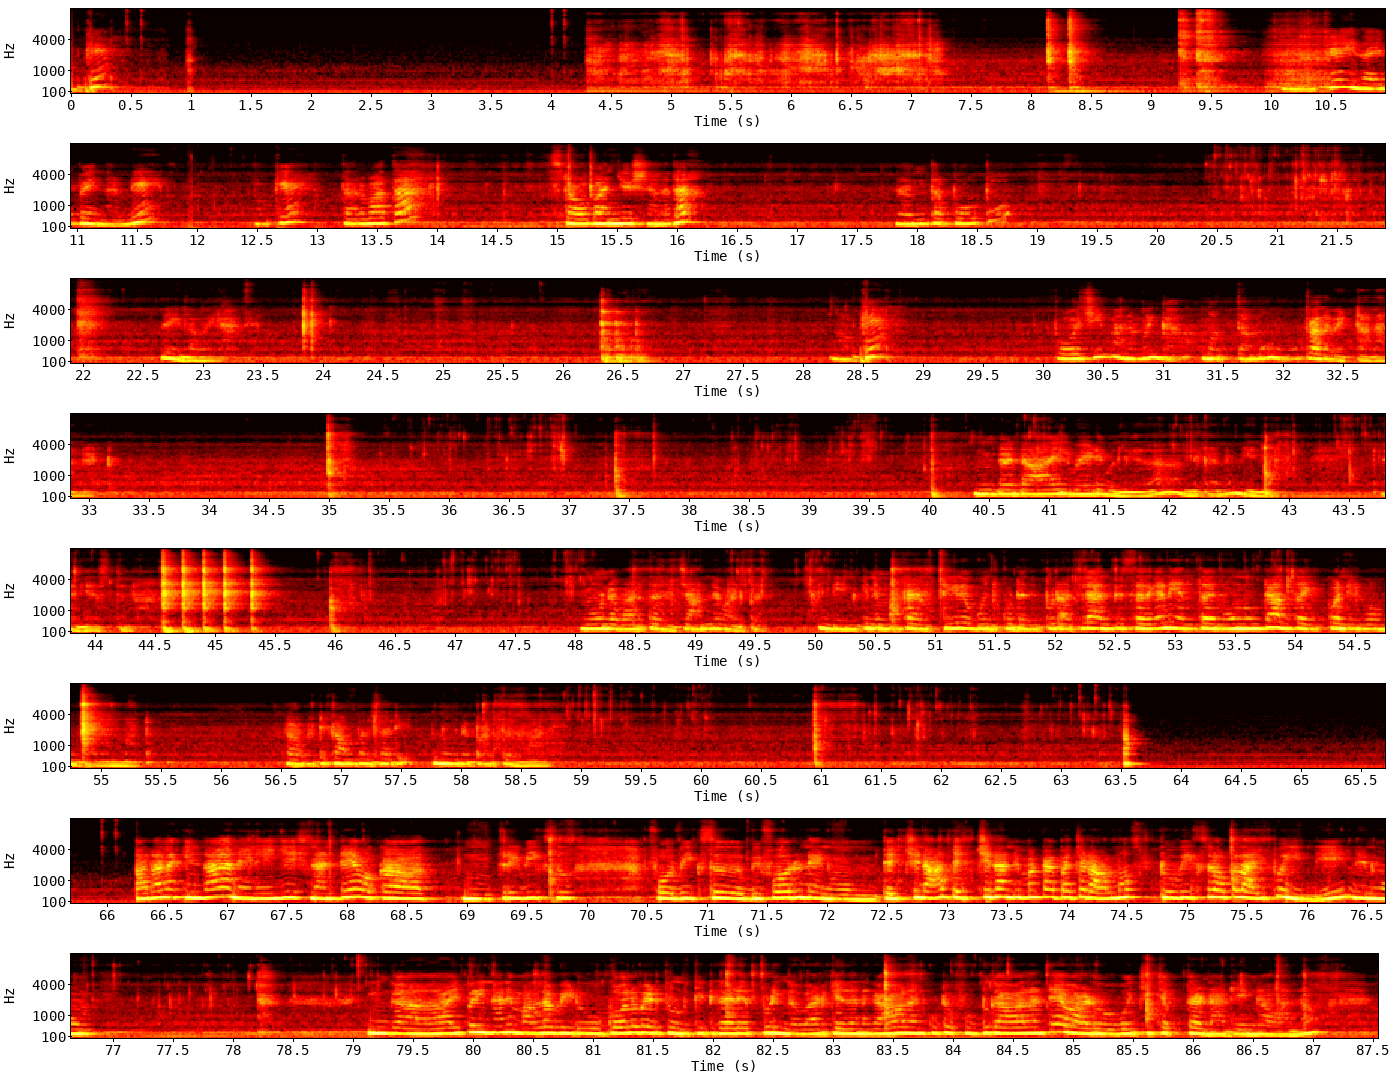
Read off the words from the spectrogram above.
ఓకే ఓకే ఇది అయిపోయిందండి. ఓకే తర్వాత స్టవ్ బంద్ చేసాను కదా. ఎంత పోపు. ఇలా ఓకే పోసి మనము ఇంకా మొత్తము కలబెట్టాలన్నట్టు. ఎందుకంటే ఆయిల్ వేడి ఉంది కదా అందుకని నేను ఇట్లా చేస్తున్నా. నూనె పడుతుంది చాలా పడుతుంది. దీనికి నిమ్మకాయ ఉట్టిగా గుంజుకుంటుంది ఇప్పుడు అట్లే అనిపిస్తుంది కానీ ఎంత నూనె ఉంటే అంత ఎక్కువ నిల్వ ఉంటుంది అనమాట కాబట్టి కంపల్సరీ నూనె పడుతుంది బాగా వారాల కింద నేను ఏం చేసిన అంటే ఒక three weeks four weeks before నేను తెచ్చిన తెచ్చిన నిమ్మకాయ పచ్చడి ఆల్మోస్ట్ టూ వీక్స్ లోపల అయిపోయింది. నేను ఇంకా అయిపోయిందని మళ్ళీ వీడు గోల పెడుతుండు కిట్గాడు ఎప్పుడు ఇంకా వాడికి ఏదైనా కావాలనుకుంటే ఫుడ్ కావాలంటే వాడు వచ్చి చెప్తాడు నాకేం కావాలనో.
